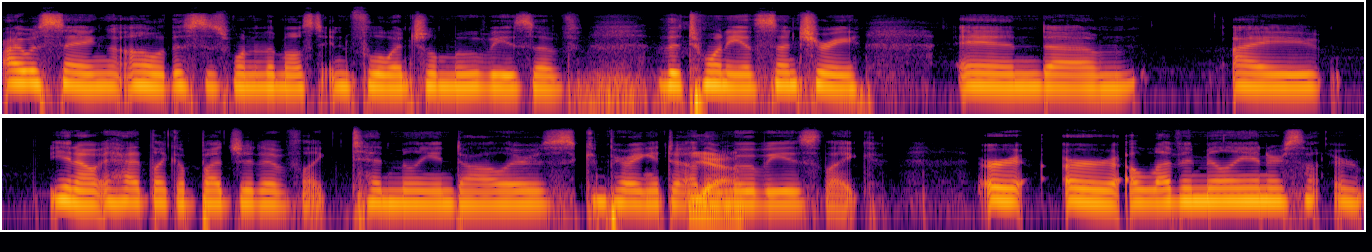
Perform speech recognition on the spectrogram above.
I was saying, "Oh, this is one of the most influential movies of the 20th century." And um I you know, it had like a budget of like 10 million dollars comparing it to other Yeah. movies like or or 11 million or so, or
